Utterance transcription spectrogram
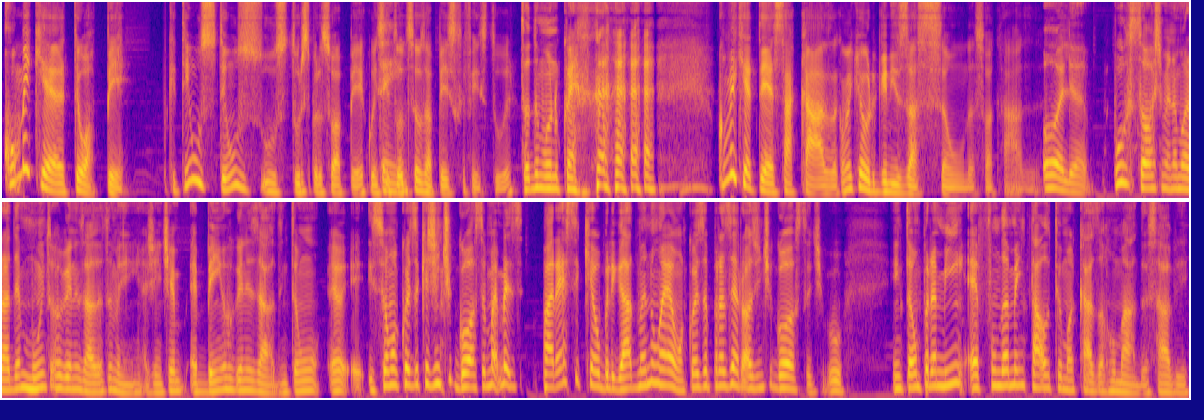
Como é que é teu AP? Porque tem os, tem os, os tours pelo seu AP, conheci Tem. todos os seus APs que você fez tour. Todo mundo conhece. Como é que é ter essa casa? Como é que é a organização da sua casa? Olha, por sorte, minha namorada é muito organizada também. A gente é, é bem organizado. Então, é- é- isso é uma coisa que a gente gosta. Mas, mas parece que é obrigado, mas não é. É uma coisa prazerosa, a gente gosta. Tipo, então, pra mim, é fundamental ter uma casa arrumada, sabe?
